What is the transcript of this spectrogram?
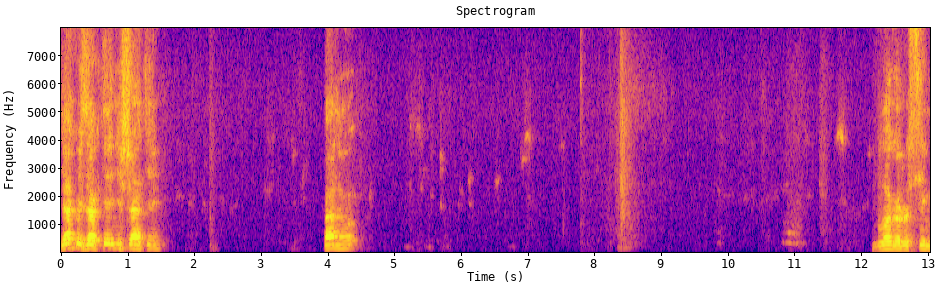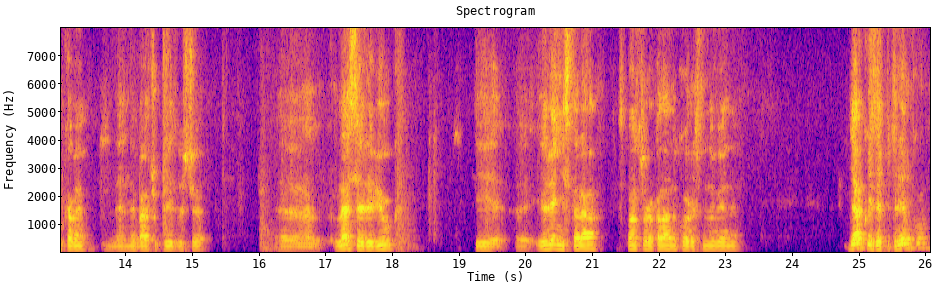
Дякую за активність в чаті. Пану блогеру з сімками, не, не бачу прізвища. Е, Леся Ревюк і е, Ірині Стара, спонсору каналу Корисні новини. Дякую за підтримку.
